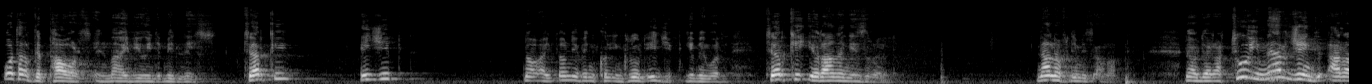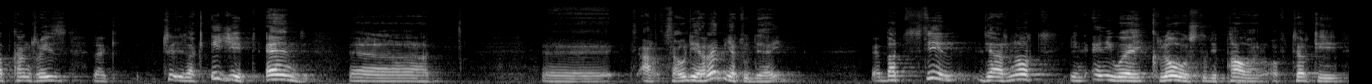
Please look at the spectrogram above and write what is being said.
What are the powers, in my view, in the Middle East? Turkey, Egypt, no, I don't even include Egypt, given what, Turkey, Iran, and Israel. None of them is Arab. Now, there are two emerging Arab countries like, like Egypt and uh, uh, Saudi Arabia today, but still they are not in any way close to the power of Turkey,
